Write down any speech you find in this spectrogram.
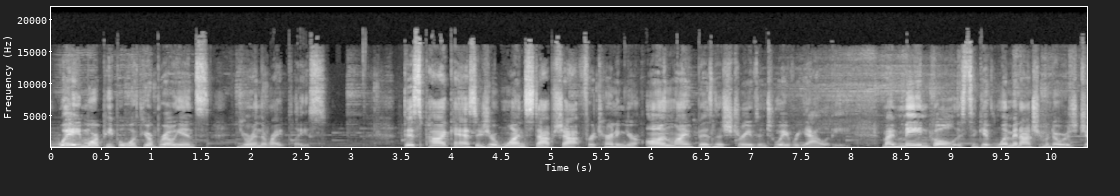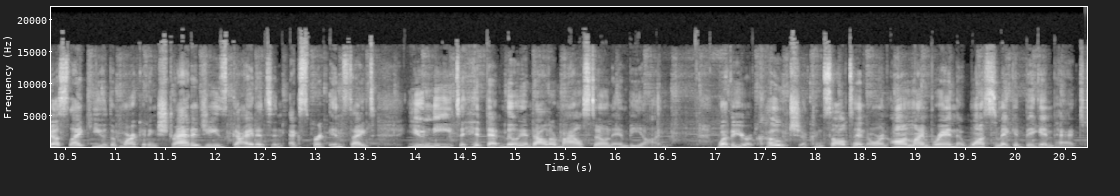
way more people with your brilliance, you're in the right place. This podcast is your one stop shop for turning your online business dreams into a reality. My main goal is to give women entrepreneurs just like you the marketing strategies, guidance, and expert insights you need to hit that million dollar milestone and beyond. Whether you're a coach, a consultant, or an online brand that wants to make a big impact,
